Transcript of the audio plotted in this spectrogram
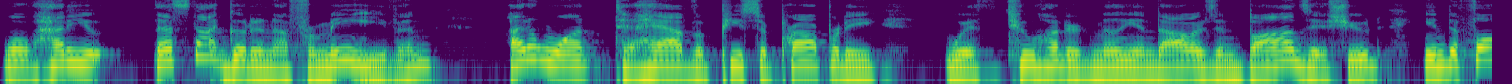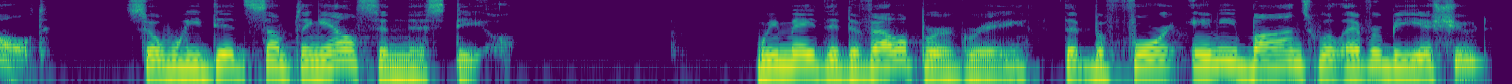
Well, how do you that's not good enough for me even. I don't want to have a piece of property with 200 million dollars in bonds issued in default. So we did something else in this deal. We made the developer agree that before any bonds will ever be issued,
